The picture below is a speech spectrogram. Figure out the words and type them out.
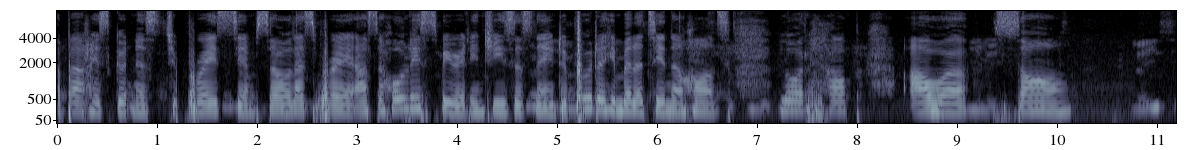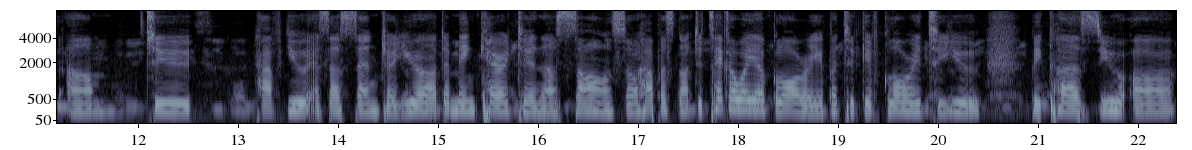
about His goodness, to praise Him. So let's pray. Ask the Holy Spirit in Jesus' name to put the humility in our hearts. Lord, help our song um, to have you as our center. You are the main character in our song. So help us not to take away your glory, but to give glory to you because you are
